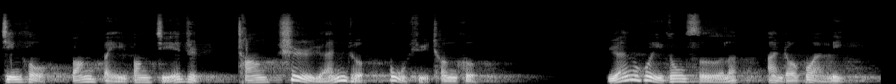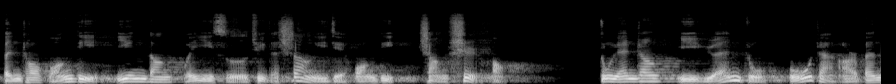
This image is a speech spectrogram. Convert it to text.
今后往北方节制，常侍元者不许称贺。元惠宗死了，按照惯例，本朝皇帝应当为已死去的上一届皇帝上谥号。朱元璋以原主不战而奔，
